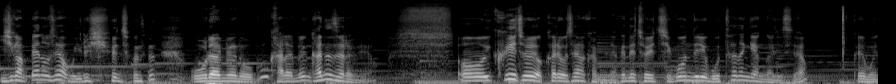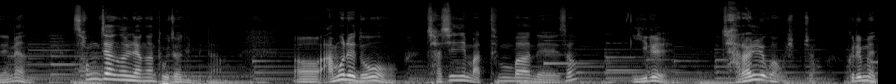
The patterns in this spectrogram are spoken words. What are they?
이 시간 빼놓으세요. 뭐 이러시면 저는 오라면 오고 가라면 가는 사람이에요. 어 그게 저의 역할이라고 생각합니다. 근데 저희 직원들이 못하는 게 한 가지 있어요. 그게 뭐냐면 성장을 향한 도전입니다. 어 아무래도 자신이 맡은 바 내에서 일을 잘하려고 하고 싶죠. 그러면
